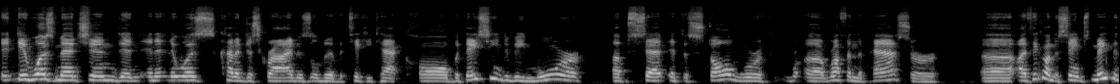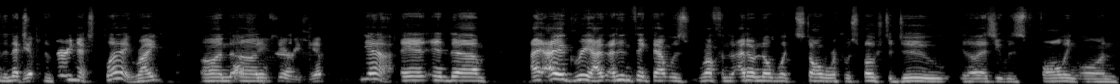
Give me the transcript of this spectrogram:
It, it was mentioned and, and it, it was kind of described as a little bit of a ticky tack call, but they seem to be more upset at the Stallworth uh, roughing the passer. Uh, I think on the same, maybe the next, yep. the very next play, right? On, on same series, yep. Yeah, and and um, I, I agree. I, I, didn't think that was rough. And I don't know what Stallworth was supposed to do, you know, as he was falling on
